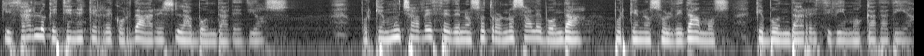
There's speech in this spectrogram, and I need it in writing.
Quizás lo que tiene que recordar es la bondad de Dios, porque muchas veces de nosotros no sale bondad porque nos olvidamos que bondad recibimos cada día.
